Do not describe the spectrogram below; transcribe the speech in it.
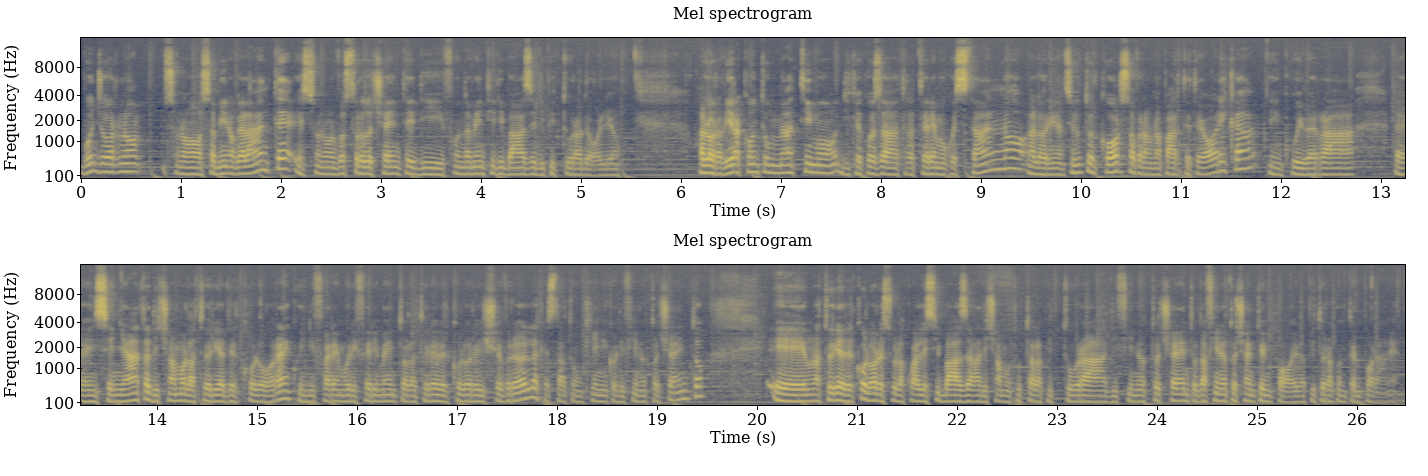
Buongiorno, sono Sabino Galante e sono il vostro docente di Fondamenti di base di pittura d'olio. Allora, vi racconto un attimo di che cosa tratteremo quest'anno. Allora, innanzitutto il corso avrà una parte teorica in cui verrà eh, insegnata, diciamo, la teoria del colore, quindi faremo riferimento alla teoria del colore di Chevreul, che è stato un chimico di fine 800, e una teoria del colore sulla quale si basa, diciamo, tutta la pittura di fine 800, da fine 800 in poi, la pittura contemporanea.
